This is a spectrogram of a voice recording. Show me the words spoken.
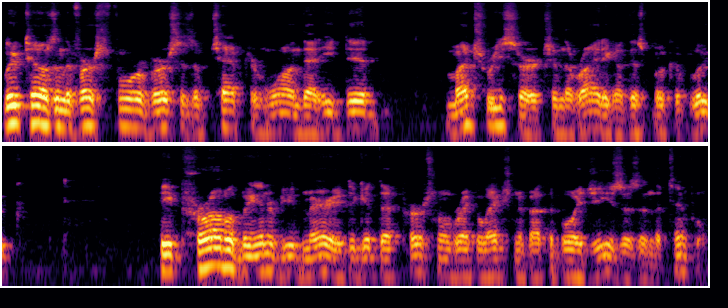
Luke tells in the first four verses of chapter 1 that he did much research in the writing of this book of Luke. He probably interviewed Mary to get that personal recollection about the boy Jesus in the temple.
